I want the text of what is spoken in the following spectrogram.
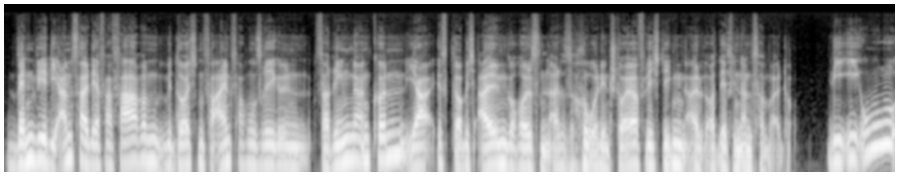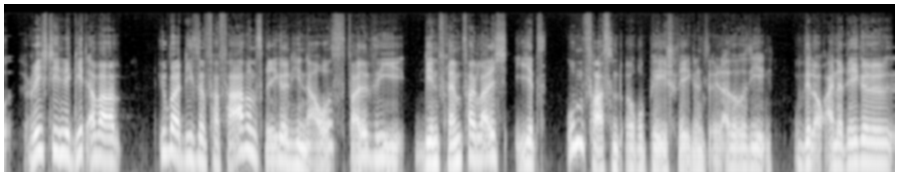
wenn wir die Anzahl der Verfahren mit solchen Vereinfachungsregeln verringern können, ja, ist, glaube ich, allen geholfen, also sowohl den Steuerpflichtigen als auch der Finanzverwaltung. Die EU-Richtlinie geht aber über diese Verfahrensregeln hinaus, weil sie den Fremdvergleich jetzt umfassend europäisch regeln will. Also sie will auch eine Regel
